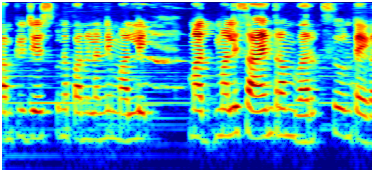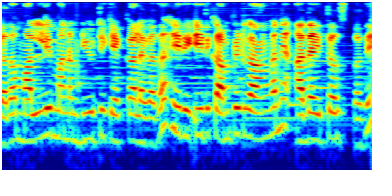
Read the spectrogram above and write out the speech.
కంప్లీట్ చేసుకున్న పనులన్నీ మళ్ళీ మళ్ళీ సాయంత్రం వర్క్స్ ఉంటాయి కదా మళ్ళీ మనం డ్యూటీకి ఎక్కాలి కదా ఇది ఇది కంప్లీట్ కాగానే అదైతే వస్తుంది.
